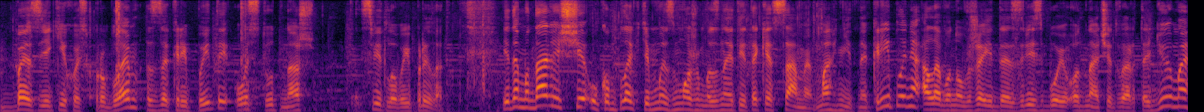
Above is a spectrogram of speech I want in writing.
без якихось проблем закріпити ось тут наш світловий прилад. Ідемо далі. Ще у комплекті ми зможемо знайти таке саме магнітне кріплення, але воно вже йде з різьбою 1 четверта дюйма,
